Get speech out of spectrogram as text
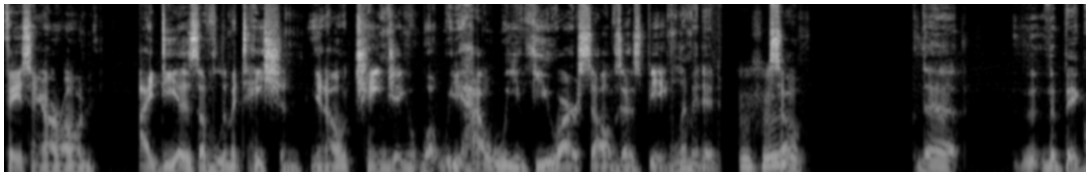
facing our own ideas of limitation you know changing what we how we view ourselves as being limited. Mm-hmm. so the the big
